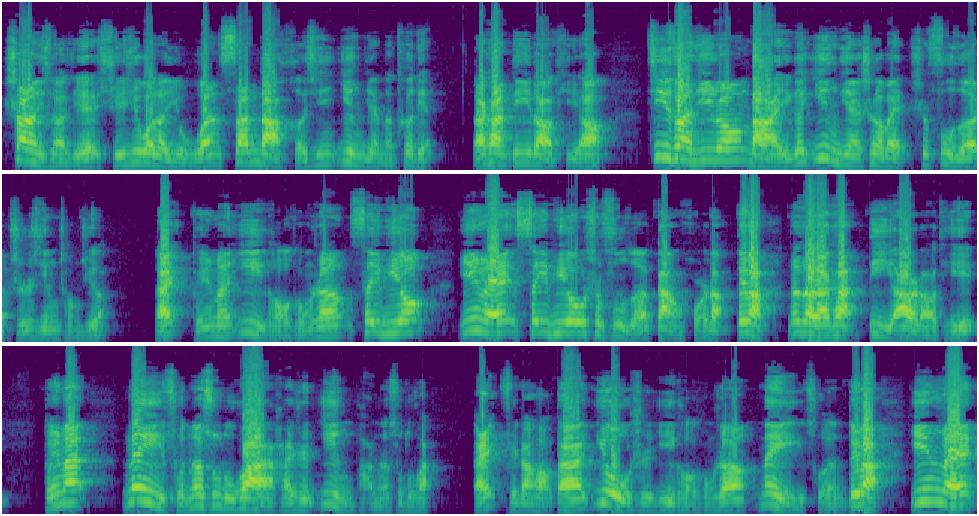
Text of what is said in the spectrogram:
上一小节学习过的有关三大核心硬件的特点。来看第一道题啊，计算机中哪一个硬件设备是负责执行程序的？来，同学们异口同声，CPU，因为 CPU 是负责干活的，对吧？那再来看第二道题，同学们，内存的速度快还是硬盘的速度快？哎，非常好，大家又是异口同声，内存，对吧？因为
